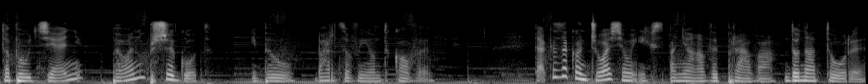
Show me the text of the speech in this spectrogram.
To był dzień pełen przygód i był bardzo wyjątkowy. Tak zakończyła się ich wspaniała wyprawa do natury.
